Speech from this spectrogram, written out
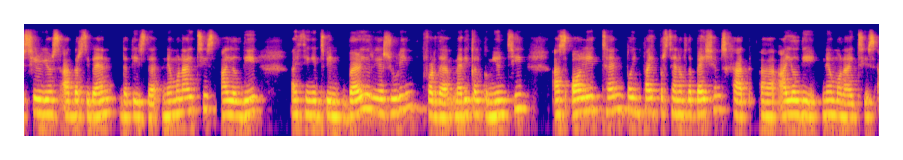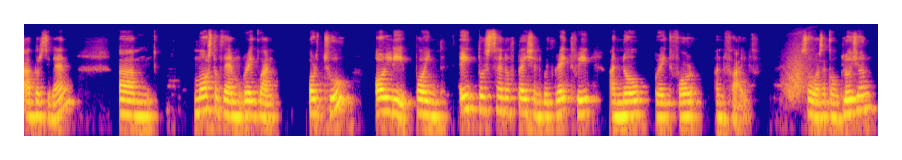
serious adverse event that is the pneumonitis, ILD. I think it's been very reassuring for the medical community as only 10.5% of the patients had uh, ILD pneumonitis adverse event. Um, most of them grade one or two, only 0.8% of patients with grade three, and no grade four and five. So, as a conclusion,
